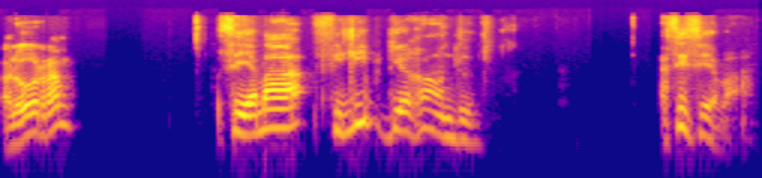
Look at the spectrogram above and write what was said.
¿Aló, Ram? Se llama Philippe Guérand. Así se llama.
